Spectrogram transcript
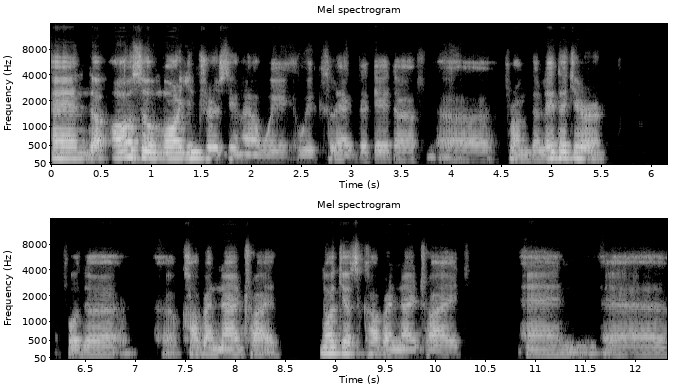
And also more interesting, uh, we, we collect the data uh, from the literature for the uh, carbon nitride, not just carbon nitride, and uh,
